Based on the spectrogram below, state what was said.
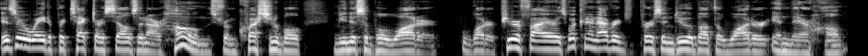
is there a way to protect ourselves in our homes from questionable municipal water? Water purifiers? What can an average person do about the water in their home?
